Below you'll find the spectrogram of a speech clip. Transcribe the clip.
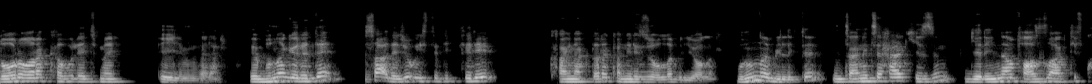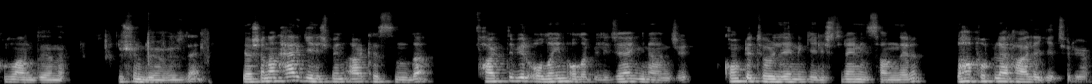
doğru olarak kabul etme eğilimindeler. Ve buna göre de sadece o istedikleri kaynaklara kanalize olabiliyorlar. Bununla birlikte interneti herkesin gereğinden fazla aktif kullandığını düşündüğümüzde yaşanan her gelişmenin arkasında farklı bir olayın olabileceği inancı, komple teorilerini geliştiren insanları daha popüler hale getiriyor.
